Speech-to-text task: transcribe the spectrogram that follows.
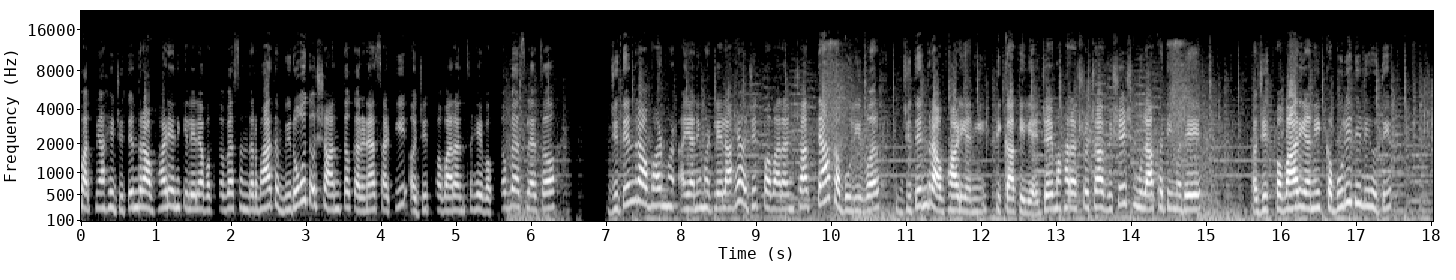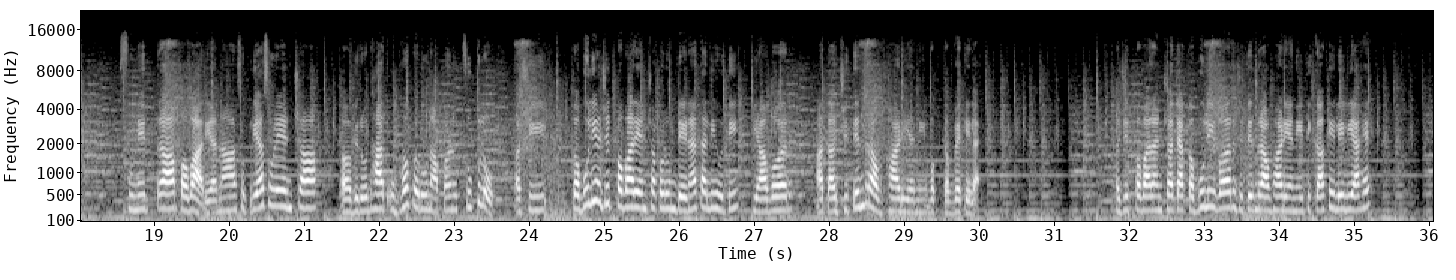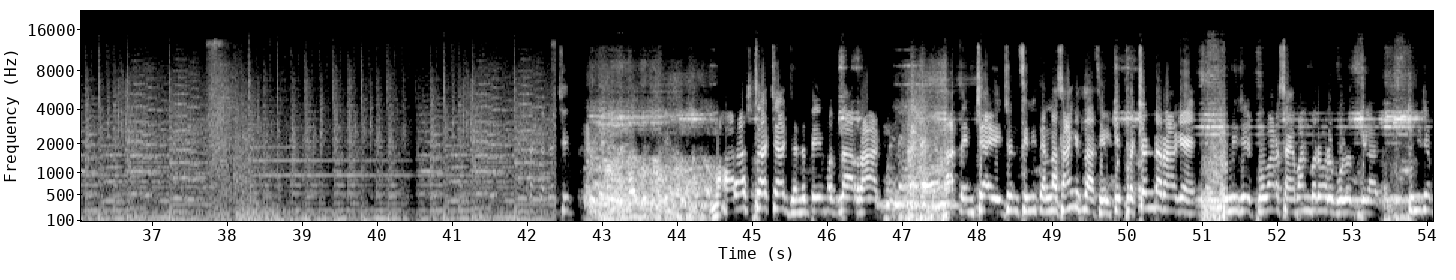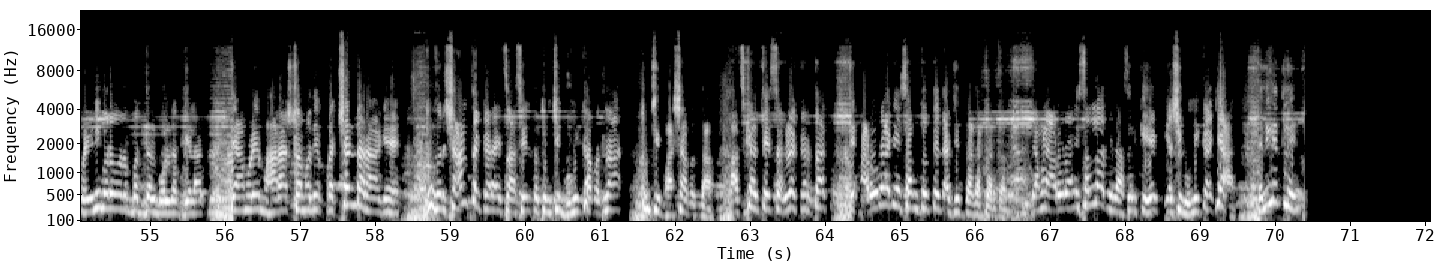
बातमी आहे जितेंद्र आव्हाड यांनी केलेल्या वक्तव्यासंदर्भात विरोध शांत करण्यासाठी अजित पवारांचं हे वक्तव्य असल्याचं जितेंद्र आव्हाड म्ह- यांनी म्हटलेलं आहे. अजित पवारांच्या त्या कबुलीवर जितेंद्र आव्हाड यांनी टीका केली आहे. जय महाराष्ट्राच्या विशेष मुलाखतीमध्ये अजित पवार यांनी कबुली दिली होती. सुनेत्रा पवार यांना सुप्रिया सुळे यांच्या विरोधात उभं करून आपण चुकलो अशी कबुली अजित पवार यांच्याकडून देण्यात आली होती यावर आता जितेंद्र आव्हाड यांनी वक्तव्य केलंय. अजित पवारांच्या त्या कबुलीवर जितेंद्र आव्हाड यांनी टीका केलेली आहे. महाराष्ट्राच्या जनतेमधला राग हा त्यांच्या एजन्सीनी त्यांना सांगितला असेल की प्रचंड राग आहे. तुम्ही जे पवार साहेबांबरोबर बोलत गेलात तुम्ही जे बहिणी बरोबर बद्दल बोलत गेलात त्यामुळे महाराष्ट्रामध्ये प्रचंड राग आहे. तो जर शांत करायचा असेल तर तुमची भूमिका बदला तुमची भाषा बदला. आजकाल ते सगळं करतात ते अरोरा जे सांगतो ते अजितदादा करतात. त्यामुळे अरोराने सल्ला दिला असेल की हे अशी भूमिका घ्या. त्यांनी घेतली.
